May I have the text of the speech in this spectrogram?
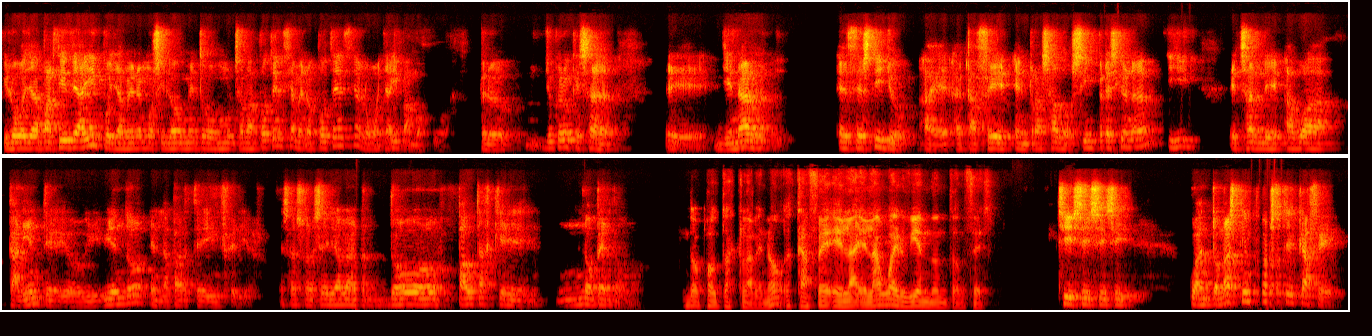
Y luego ya a partir de ahí, pues ya veremos si lo meto mucha más potencia, menos potencia, luego ya ahí vamos a jugar. Pero yo creo que esa, eh, llenar el cestillo a, café enrasado sin presionar y echarle agua caliente o hirviendo en la parte inferior. Esas serían las dos pautas que no perdono. Dos pautas clave, ¿no? Café, el, agua hirviendo entonces. Sí, sí, sí, sí. Cuanto más tiempo esté el café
